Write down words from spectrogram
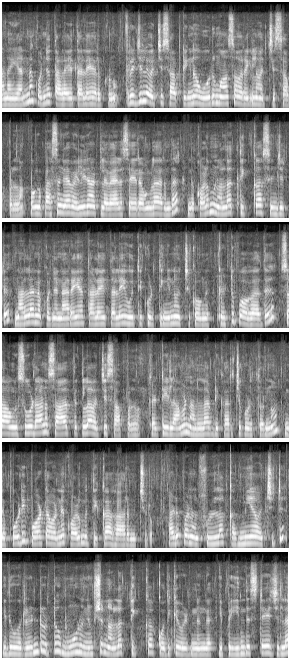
ஆனால் எண்ணெய் கொஞ்சம் தலைய தலையாக இருக்கணும். ஃப்ரிட்ஜில் வச்சு சாப்பிட்டிங்கன்னா ஒரு மாதம் வரைக்கும் வச்சு சாப்பிட்லாம். உங்கள் பசங்க வெளிநாட்டில் வேலை செய்கிறவங்களா இருந்தால் இந்த குழம்பு நல்லா திக்காக செஞ்சுட்டு நல்லெண்ணெய் கொஞ்சம் நிறைய தலை தலையை ஊற்றி கொடுத்தீங்கன்னு வச்சுக்கோங்க. கெட்டு போகாது. ஸோ அவங்க சூடான சாதத்துக்கெல்லாம் வச்சு சாப்பிட்லாம். கட்டி இல்லாமல் நல்லா இப்படி கரைச்சி கொடுத்துடணும். இந்த பொடி போட்ட உடனே குழம்பு திக்காக ஆரம்பிச்சிடும் அடுப்பணல் ஃபுல்லாக கம்மியாக வச்சுட்டு இது ஒரு ரெண்டு டு மூணு நிமிஷம் நல்லா திக்காக கொதிக்க விடணுங்க. இப்போ இந்த ஸ்டேஜில்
